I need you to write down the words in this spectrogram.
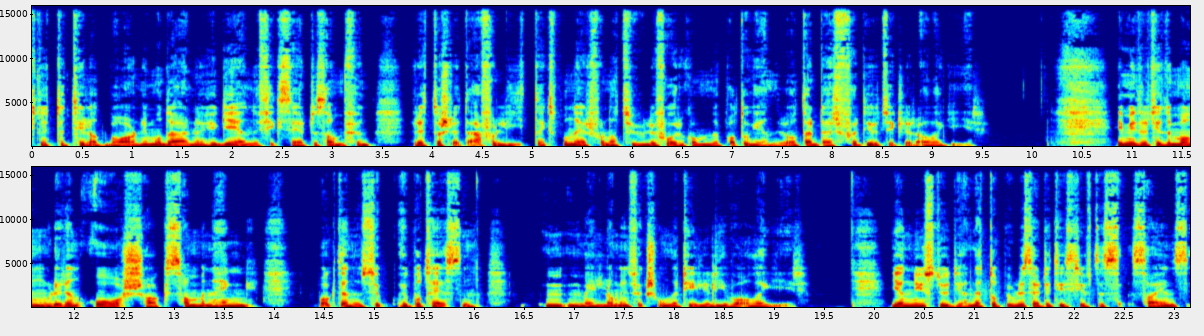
knyttet til at barn i moderne, hygienefikserte samfunn rett og slett er for lite eksponert for naturlig forekommende patogener, og at det er derfor de utvikler allergier. Imidlertid mangler en årsakssammenheng bak denne hypotesen, mellom infeksjoner tidlig i livet og allergier. I en ny studie, nettopp publisert i tidsskriftet Science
